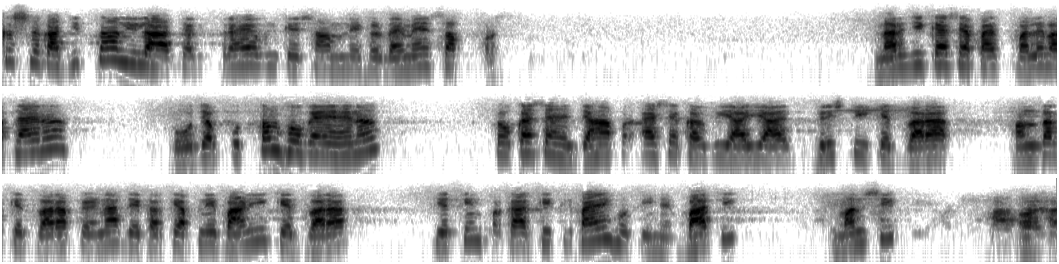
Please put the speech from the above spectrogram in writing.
कृष्ण का जितना लीला चरित्र है उनके सामने हृदय में सब प्रस्तुत। नारद जी कैसे पहले बताए ना? वो जब उत्तम हो गए हैं ना तो कैसे हैं? जहाँ पर ऐसे कर दिया या दृष्टि के द्वारा, अंदर के द्वारा, प्रेरणा देकर के अपनी वाणी के द्वारा, ये तीन प्रकार की कृपाएँ होती हैं बाचिक मानसिक और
